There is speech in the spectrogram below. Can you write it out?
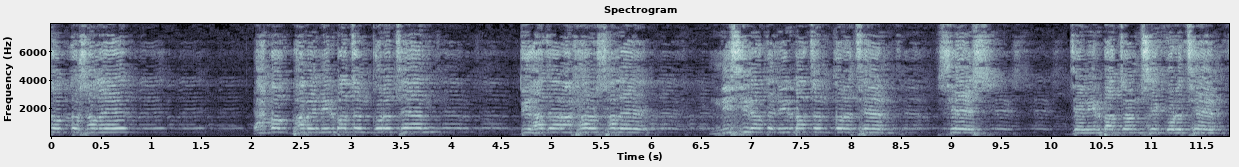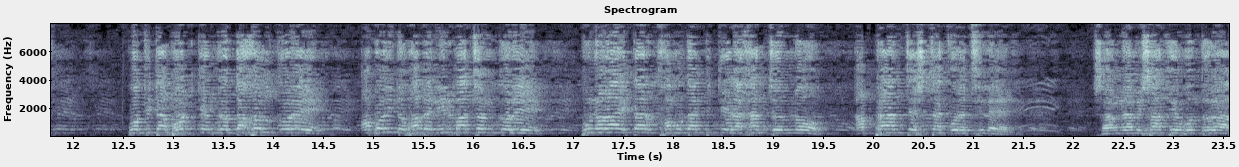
চোদ্দ সালে এককভাবে নির্বাচন করেছেন। দুই হাজার আঠারো সালে নিশিরাতে নির্বাচন করেছেন। শেষ যে নির্বাচন সে করেছেন, প্রতিটা ভোট কেন্দ্র দখল করে, অবৈধভাবে নির্বাচন করে, পুনরায় তার ক্ষমতা টিকে রাখার জন্য আপ্রাণ চেষ্টা করেছিলেন। সংগ্রামী সাথী বন্ধুরা,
